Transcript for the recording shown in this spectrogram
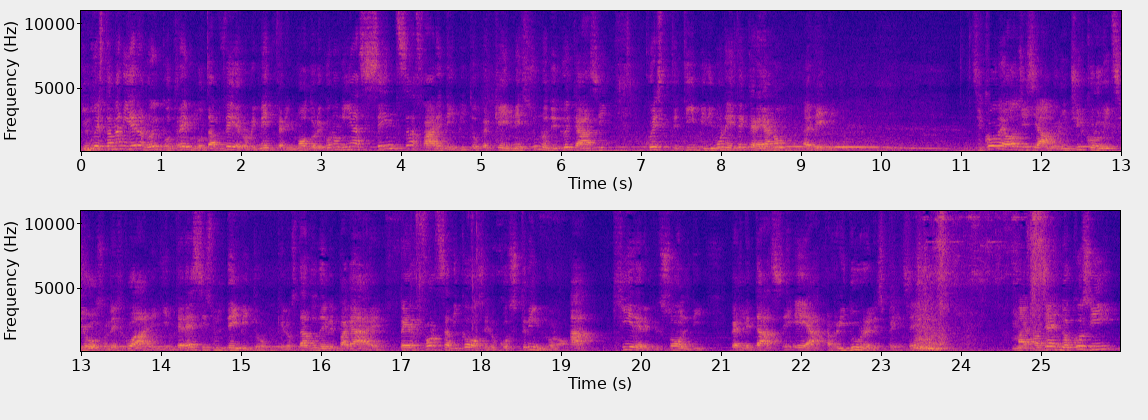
In questa maniera noi potremmo davvero rimettere in moto l'economia senza fare debito, perché in nessuno dei due casi questi tipi di monete creano eh, debito. siccome oggi siamo in un circolo vizioso nel quale gli interessi sul debito che lo Stato deve pagare per forza di cose lo costringono a chiedere più soldi per le tasse e a ridurre le spese, ma facendo così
